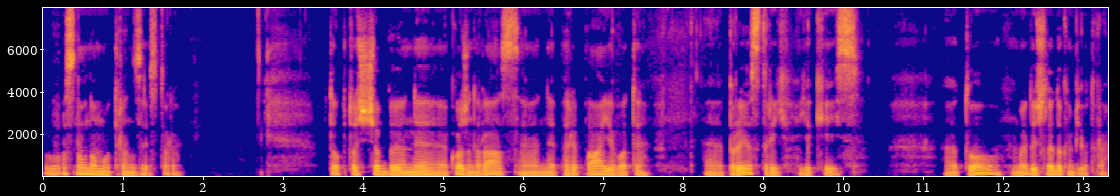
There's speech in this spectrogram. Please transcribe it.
В основному транзистори. Тобто, щоб не кожен раз е, не перепаювати е, пристрій якийсь, е, то ми дійшли до комп'ютера.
